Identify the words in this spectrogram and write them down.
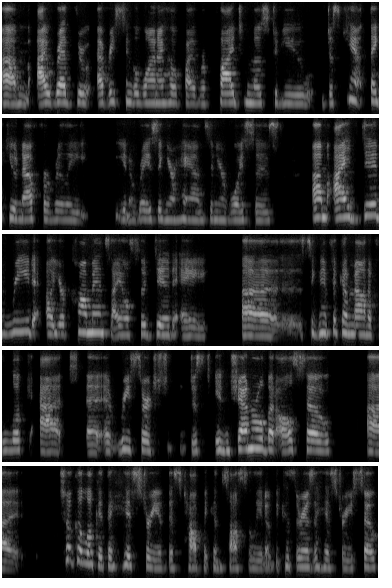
Um, I read through every single one. I hope I replied to most of you. Just can't thank you enough for really, you know, raising your hands and your voices. Um, I did read uh, your comments. I also did a, a significant amount of look at, at, research just in general, but also uh, took a look at the history of this topic in Sausalito because there is a history. So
